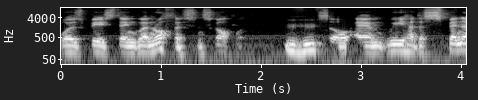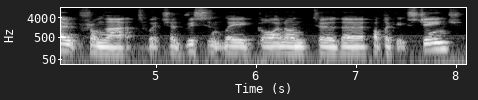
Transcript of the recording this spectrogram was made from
was based in Glenrothes in Scotland. Mm-hmm. So um, we had a spin out from that, which had recently gone on to the public exchange.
